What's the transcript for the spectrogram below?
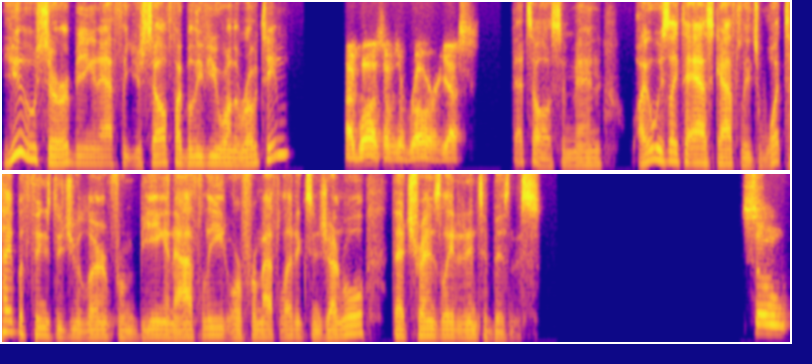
You, sir, being an athlete yourself, I believe you were on the road team. I was. I was a rower. Yes. That's awesome, man. I always like to ask athletes, what type of things did you learn from being an athlete or from athletics in general that translated into business? So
